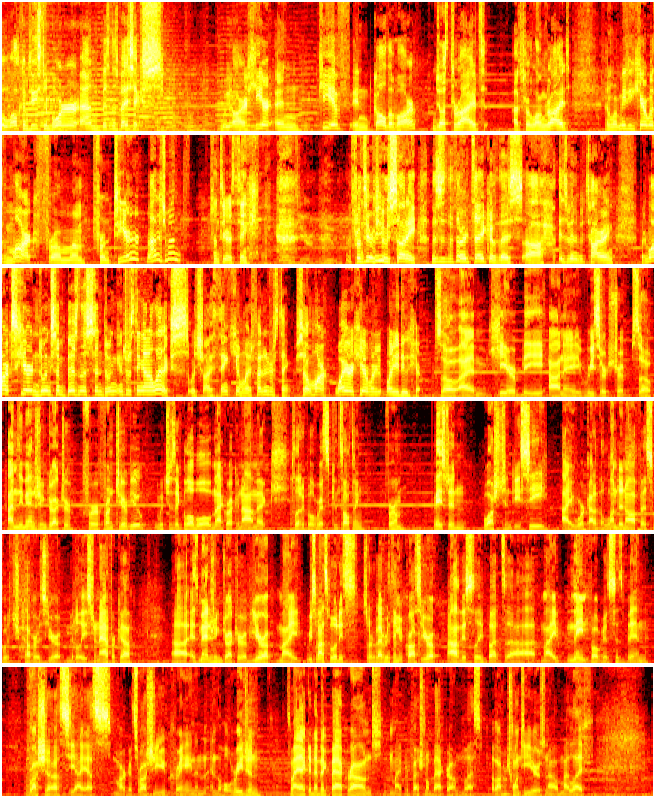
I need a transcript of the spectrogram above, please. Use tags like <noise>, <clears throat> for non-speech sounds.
Welcome to Eastern Border and Business Basics. We are here in Kiev, in Goldabar, just arrived after a long ride, and we're meeting here with Mark from um, Frontier Management? Frontier Think. Frontier View. Frontier View, sorry. This is the third take of this. Uh, it's been a bit tiring. But Mark's here and doing some business and doing interesting analytics, which I think you might find interesting. So, Mark, why are you here? What do you, what do, you do here? So, I'm here be on a research trip. So, I'm the managing director for Frontier View, which is a global macroeconomic political risk consulting firm. Based in Washington, D.C., I work out of the London office, which covers Europe, Middle East, and Africa. Uh, as managing director of Europe, my responsibilities sort of everything across Europe, obviously, but uh, my main focus has been Russia, CIS markets, Russia, Ukraine, and, and, the whole region. It's my academic background, my professional background, last about 20 years now of my life.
